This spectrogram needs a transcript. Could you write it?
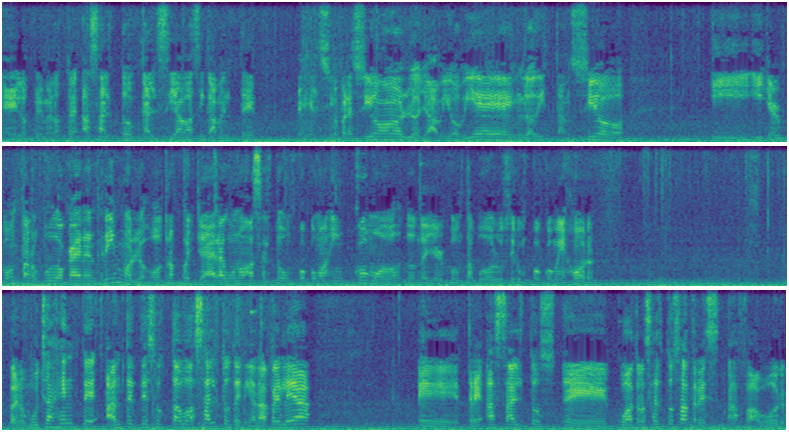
En los primeros tres asaltos, García básicamente ejerció presión, lo vio bien, lo distanció. Y, y Yerbonta no pudo caer en ritmo. Los otros pues ya eran unos asaltos un poco más incómodos, donde Yerbonta pudo lucir un poco mejor. Pero mucha gente antes de ese octavo asalto tenía la pelea eh, tres asaltos, eh, cuatro asaltos a tres a favor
